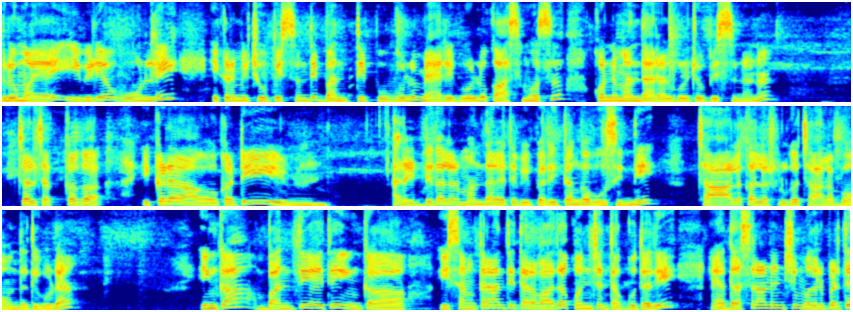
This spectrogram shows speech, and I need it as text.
బ్లూమ్ అయ్యాయి ఈ వీడియో ఓన్లీ ఇక్కడ మీకు చూపిస్తుంది బంతి పువ్వులు మ్యారీగోల్డ్ కాస్మోస్ కొన్ని మందారాలు కూడా చూపిస్తున్నాను. చాలా చక్కగా ఇక్కడ ఒకటి రెడ్ కలర్ మందార అయితే విపరీతంగా పూసింది. చాలా కలర్ఫుల్గా చాలా బాగుంది అది కూడా. ఇంకా బంతి అయితే ఇంకా ఈ సంక్రాంతి తర్వాత కొంచెం తగ్గుతుంది. దసరా నుంచి మొదలు పెడితే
